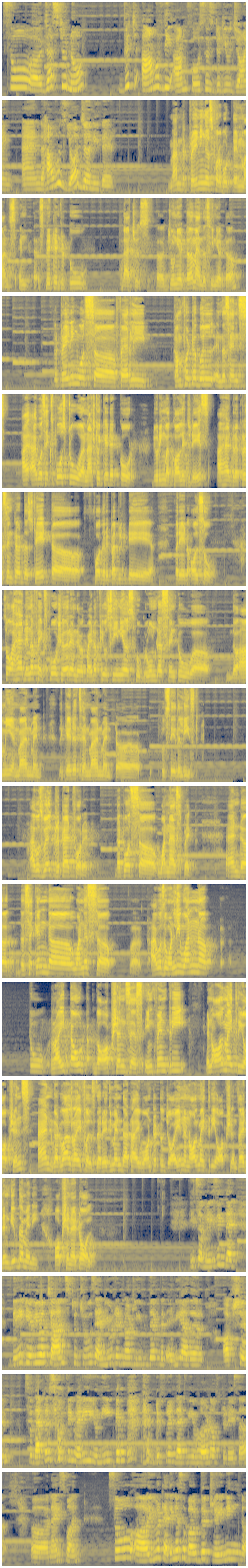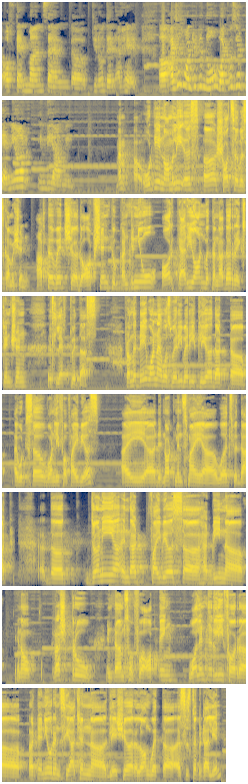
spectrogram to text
So, uh, just to know, which arm of the armed forces did you join and how was your journey there? Ma'am, the training is for about 10 months and uh, split into two batches uh, junior term and the senior term. The training was uh, fairly comfortable in the sense I, I was exposed to a National Cadet Corps during my college days. I had represented the state uh, for the Republic Day parade also. So I had enough exposure, and there were quite a few seniors who groomed us into uh, the army environment, the cadets environment, uh, to say the least. I was well prepared for it. That was uh, one aspect. And uh, the second uh, one is I was the only one to write out the options as infantry in all my three options and Garhwal Rifles, the regiment that I wanted to join in all my three options. I didn't give them any option at all. It's amazing that they gave you a chance to choose and you did not leave them with any other option. So that is something very unique and different that we have heard of today, sir. Uh, nice one. So uh, you were telling us about the training of 10 months and uh, you know then ahead. Uh, I just wanted to know what was your tenure in the army? Ma'am, uh, OTA normally is a short service commission, after which uh, the option to continue or carry on with another extension is left with us. From the day one, I was very, very clear that uh, I would serve only for five years. I did not mince my words with that. the journey uh, in that five years uh, had been, uh, you know, rushed through in terms of opting voluntarily for a tenure in Siachen Glacier along with a sister battalion.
